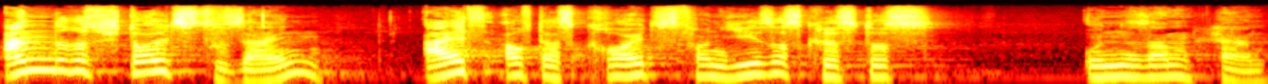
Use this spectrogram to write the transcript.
anderes stolz zu sein, als auf das Kreuz von Jesus Christus, unserem Herrn.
